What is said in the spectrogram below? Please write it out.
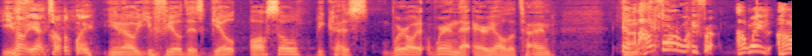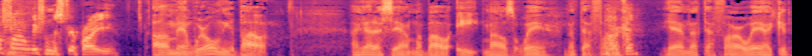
you, Oh yeah, totally. you know, you feel this guilt also because we're we're in that area all the time. Yeah. How far away from how way how far away from the strip are you? Oh man, we're only about. I gotta say, I'm about eight miles away. Not that far. Okay. Yeah, I'm not that far away. I could,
